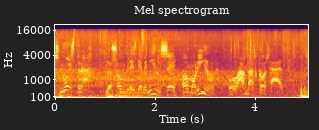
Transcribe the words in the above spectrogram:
es nuestra. Los hombres deben irse o morir, o ambas cosas.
